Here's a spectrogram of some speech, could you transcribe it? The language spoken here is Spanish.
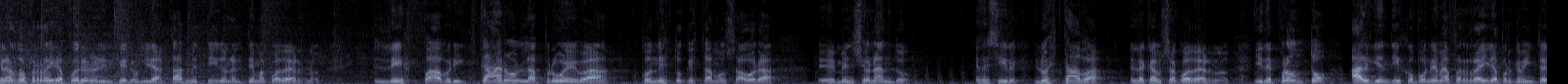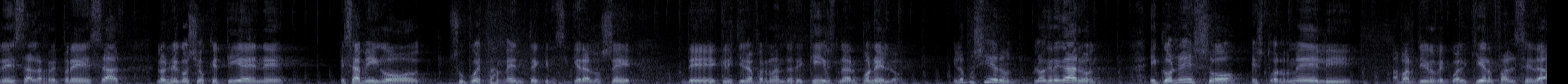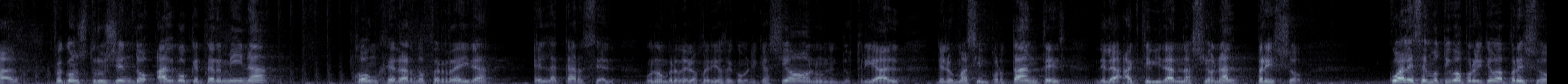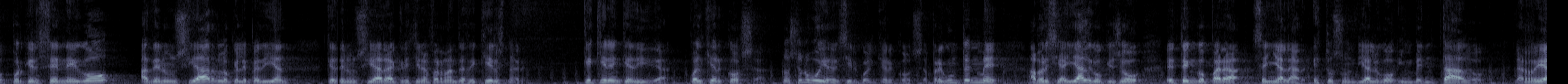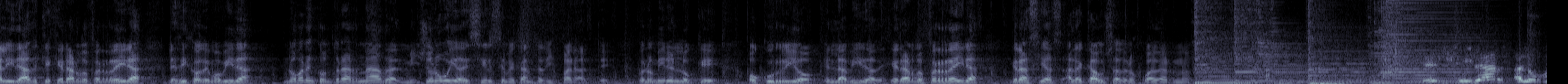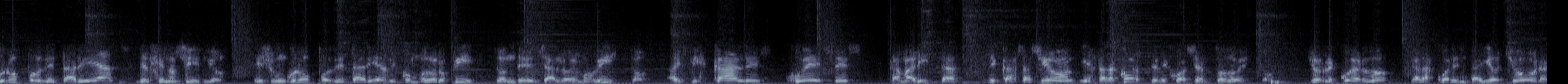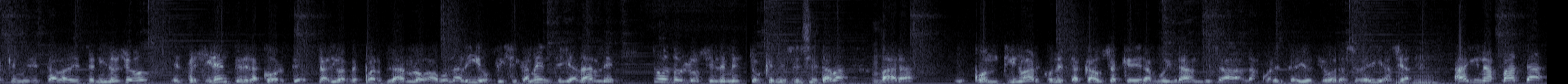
Gerardo Ferreira fueron y le dijeron, mira, estás metido en el tema cuadernos. Les fabricaron la prueba con esto que estamos ahora eh, mencionando. Es decir, no estaba en la causa cuadernos. Y de pronto alguien dijo, poneme a Ferreira porque me interesan las represas, los negocios que tiene, es amigo supuestamente, que ni siquiera lo sé, de Cristina Fernández de Kirchner, ponelo. Y lo pusieron, lo agregaron. Y con eso, Stornelli, a partir de cualquier falsedad, fue construyendo algo que termina con Gerardo Ferreira en la cárcel. Un hombre de los medios de comunicación, un industrial de los más importantes de la actividad nacional, preso. ¿Cuál es el motivo por el que va preso? Porque se negó a denunciar lo que le pedían que denunciara a Cristina Fernández de Kirchner. ¿Qué quieren que diga? Cualquier cosa. No, yo no voy a decir cualquier cosa. Pregúntenme a ver si hay algo que yo eh, tengo para señalar. Esto es un diálogo inventado. La realidad es que Gerardo Ferreira les dijo de movida, no van a encontrar nada en mí. Yo no voy a decir semejante disparate. Bueno, miren lo que ocurrió en la vida de Gerardo Ferreira gracias a la causa de los cuadernos es similar a los grupos de tareas del genocidio. Es un grupo de tareas de Comodoro Pi, donde ya lo hemos visto. Hay fiscales, jueces, camaristas de casación y hasta la corte dejó hacer todo esto. Yo recuerdo que a las 48 horas que estaba detenido yo, el presidente de la corte salió a respaldarlo a Bonadío físicamente y a darle todos los elementos que necesitaba para continuar con esta causa que era muy grande, ya a las 48 horas se veía. O sea, hay una pata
